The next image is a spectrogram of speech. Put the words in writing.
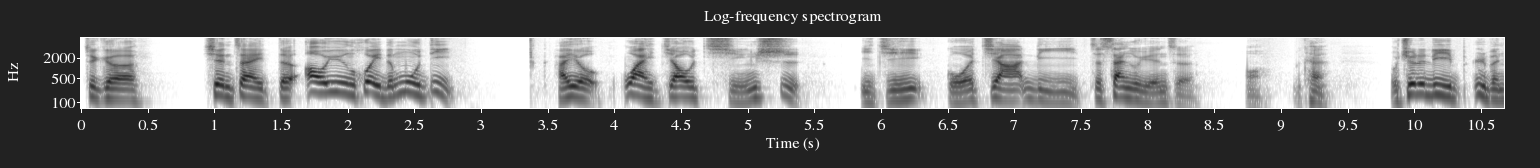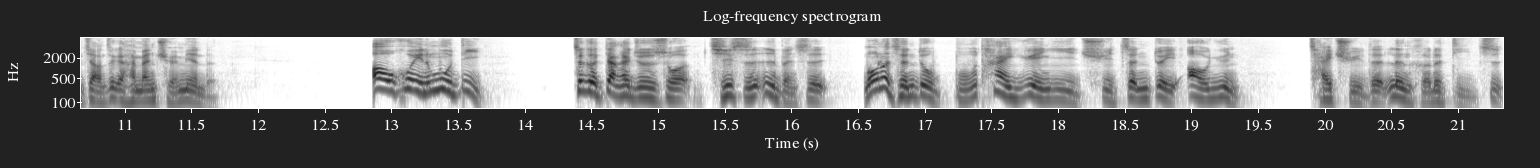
这个现在的奥运会的目的，还有外交情势以及国家利益这三个原则，哦，你看。我觉得日日本讲这个还蛮全面的。奥会的目的，这个大概就是说，其实日本是某种程度不太愿意去针对奥运采取的任何的抵制。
